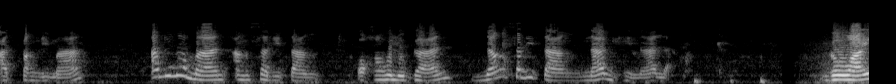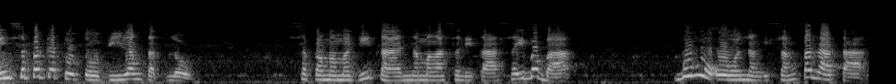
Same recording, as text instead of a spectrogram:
At panglima, ano naman ang salitang o kahulugan ng salitang naghinala? Gawain sa pagkatuto bilang tatlo. Sa pamamagitan ng mga salita sa ibaba, bumuo ng isang talata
